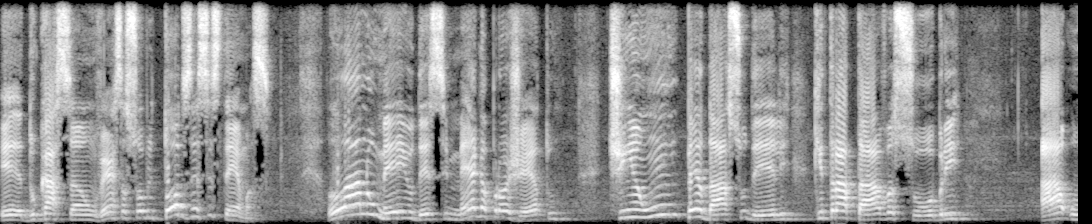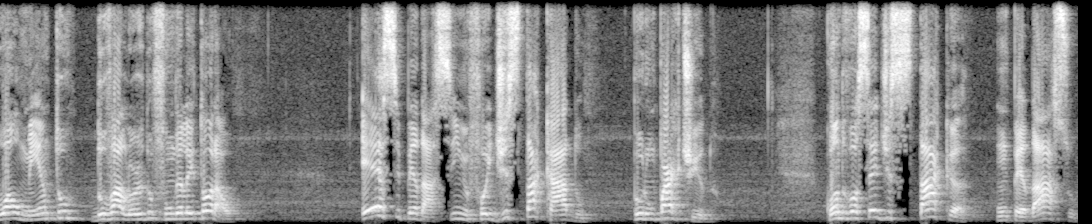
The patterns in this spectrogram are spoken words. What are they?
educação, versa sobre todos esses temas. Lá no meio desse mega projeto, tinha um pedaço dele que tratava sobre a, o aumento do valor do fundo eleitoral. Esse pedacinho foi destacado por um partido. Quando você destaca um pedaço,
